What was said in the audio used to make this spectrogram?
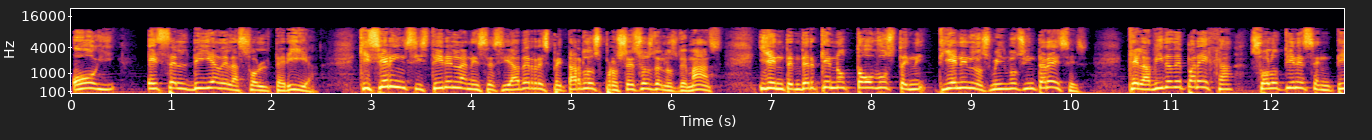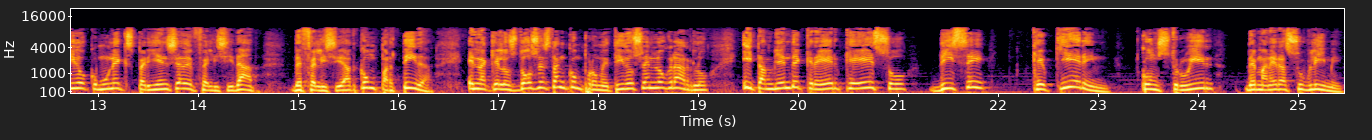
Hoy es el día de la soltería Quisiera insistir en la necesidad de respetar los procesos de los demás y entender que no todos tienen los mismos intereses, que la vida de pareja solo tiene sentido como una experiencia de felicidad, de felicidad compartida, en la que los dos están comprometidos en lograrlo y también de creer que eso dice que quieren construir de manera sublime.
